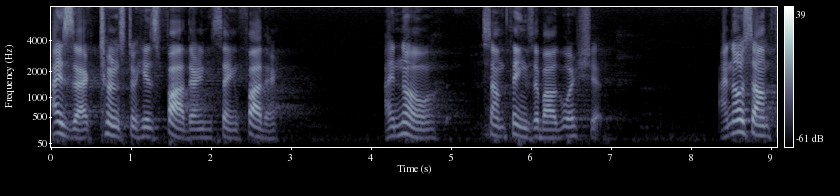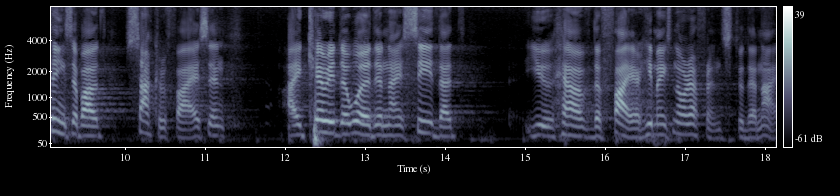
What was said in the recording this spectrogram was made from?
Isaac turns to his father and he's saying, Father, I know some things about worship. I know some things about sacrifice, and I carry the wood and I see that you have the fire. He makes no reference to the knife.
